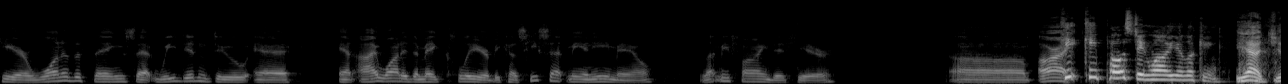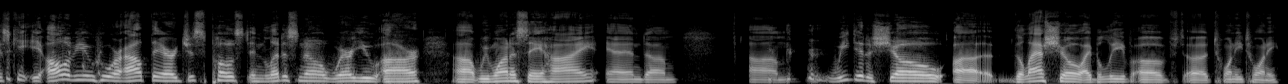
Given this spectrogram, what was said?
here, one of the things that we didn't do, uh, and I wanted to make clear because he sent me an email. Let me find it here. Um, all right. Keep, keep posting while you're looking. Yeah, just keep, all of you who are out there, just post and let us know where you are. Uh, we want to say hi, and um, um, we did a show, uh, the last show, I believe, of uh, 2020,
